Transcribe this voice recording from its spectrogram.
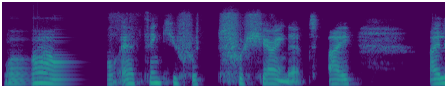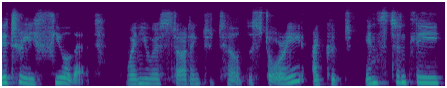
Wow. And thank you for for sharing that. I I literally feel that when you were starting to tell the story, I could instantly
